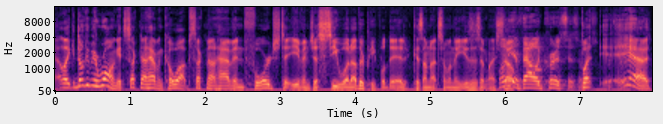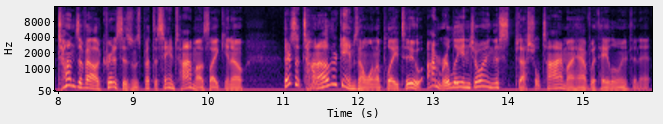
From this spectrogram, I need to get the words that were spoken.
like don't get me wrong it sucked not having co-op sucked not having forge to even just see what other people did because i'm not someone that uses it myself plenty of valid criticisms but yeah tons of valid criticisms but at the same time i was like you know there's a ton of other games i want to play too. I'm really enjoying this special time i have with halo infinite.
